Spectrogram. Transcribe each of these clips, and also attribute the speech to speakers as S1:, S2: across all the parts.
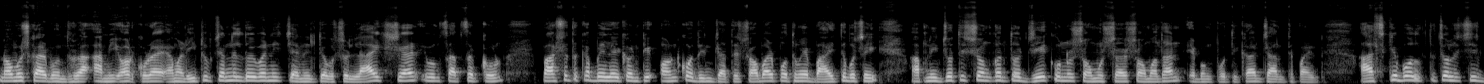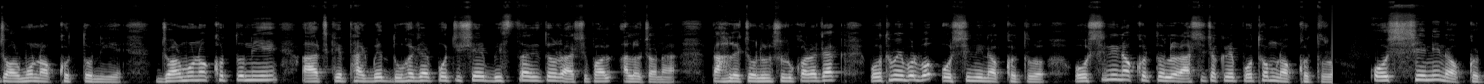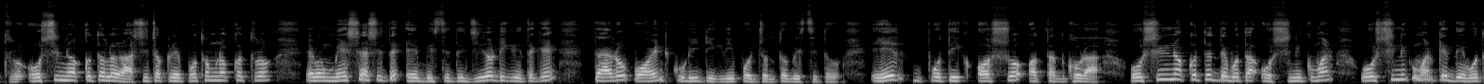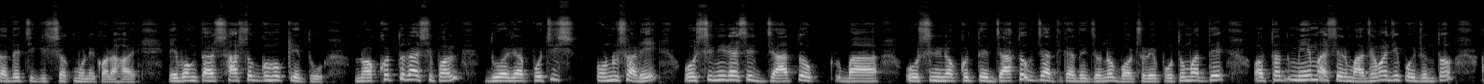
S1: নমস্কার বন্ধুরা, আমি অর্ক রায়। আমার ইউটিউব চ্যানেল দৈবানী চ্যানেলটি অবশ্যই লাইক, শেয়ার এবং সাবস্ক্রাইব করুন। পাশে থাকা বেল আইকনটি অন দিন যাতে সবার প্রথমে বাড়িতে বসেই আপনি জ্যোতিষ সংক্রান্ত যে কোনো সমস্যার সমাধান এবং প্রতিকার জানতে পারেন। আজকে বলতে চলেছি জন্ম নক্ষত্র নিয়ে। জন্ম নক্ষত্র নিয়ে আজকে থাকবে দু হাজার পঁচিশের বিস্তারিত রাশিফল আলোচনা। তাহলে চলুন শুরু করা যাক। প্রথমে বলব অশ্বিনী নক্ষত্র। অশ্বিনী নক্ষত্র হলো রাশিচক্রের প্রথম নক্ষত্র। অশ্বিনী নক্ষত্র। অশ্বিনী নক্ষত্র হলো রাশিচক্রের প্রথম নক্ষত্র এবং মেষ রাশিতে এই বিস্তৃতি জিরো ডিগ্রি থেকে তেরো পয়েন্ট কুড়ি ডিগ্রি পর্যন্ত বিস্তৃত। এর প্রতীক অশ্ব অর্থাৎ ঘোড়া। অশ্বিনী নক্ষত্রের দেবতা অশ্বিনী কুমার। অশ্বিনী কুমারকে দেবতাদের চিকিৎসক মনে করা হয় এবং তার শাসক গ্রহ কেতু। নক্ষত্র রাশিফল দু হাজার পঁচিশ অনুসারে অশ্বিনী রাশির জাতক বা অশ্বিনী নক্ষত্রের জাতক জাতিকাদের জন্য বছরের প্রথমার্ধে অর্থাৎ মে মাসের মাঝামাঝি পর্যন্ত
